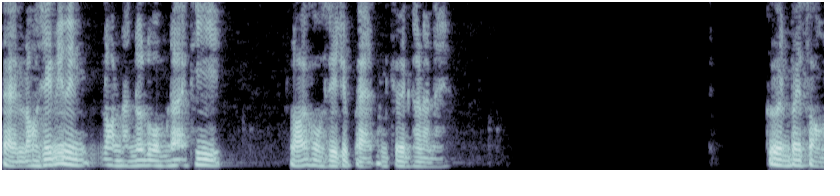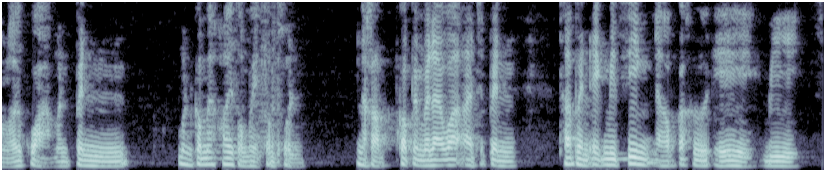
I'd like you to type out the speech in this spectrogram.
แต่ลองเช็คนิดนึงนอนอนุรวมได้ที่ร้อยหกสี่จุดแปดมันเกินขนาดไหน เกินไปสองร้อยกว่า มันเป็นมันก็ไม่ค่อยสมเหตุสมผลนะครับ ก็เป็นไปได้ว่าอาจจะเป็นถ้าเป็น x missing นะครับก็คือ a b c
